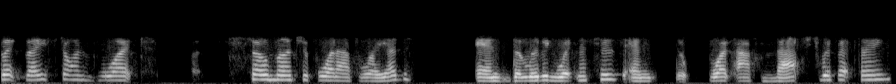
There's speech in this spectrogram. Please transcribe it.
but based on what so much of what I've read and the living witnesses and the, what I've matched with that thing,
